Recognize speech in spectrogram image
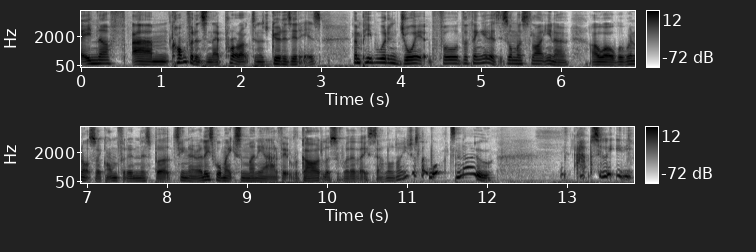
enough um, confidence in their product and as good as it is, then people would enjoy it for the thing it is. It's almost like you know, oh well, we're not so confident in this, but you know, at least we'll make some money out of it, regardless of whether they sell or not. You're just like, what? No. It's absolutely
